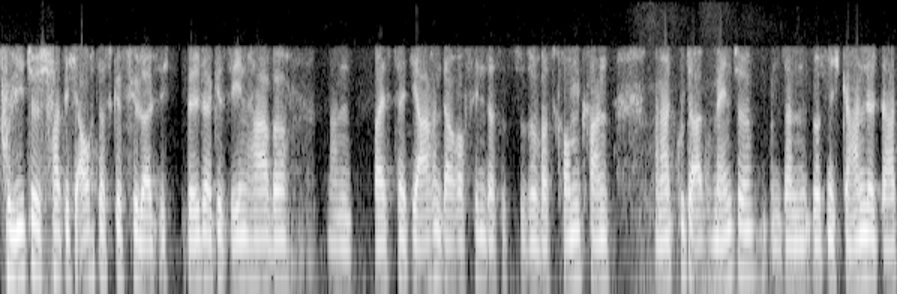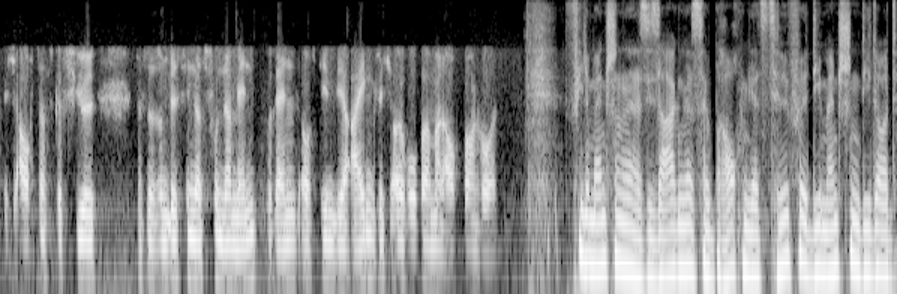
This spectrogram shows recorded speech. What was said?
Politisch hatte ich auch das Gefühl, als ich Bilder gesehen habe, man weist seit Jahren darauf hin, dass es zu sowas kommen kann. Man hat gute Argumente und dann wird nicht gehandelt. Da hatte ich auch das Gefühl, dass es so ein bisschen das Fundament brennt, auf dem wir eigentlich Europa mal aufbauen wollten. Viele Menschen, äh, Sie sagen es, brauchen jetzt Hilfe. Die Menschen, die dort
